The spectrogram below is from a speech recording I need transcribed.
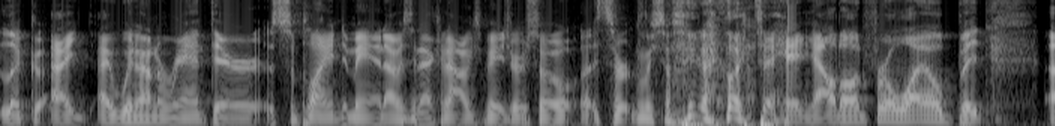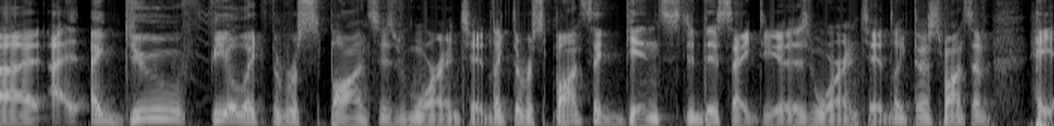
look, I I went on a rant there, supply and demand. I was an economics major, so certainly something I like to hang out on for a while, but uh, I, I do feel like the response is warranted. Like the response against this idea is warranted. Like the response of, hey,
